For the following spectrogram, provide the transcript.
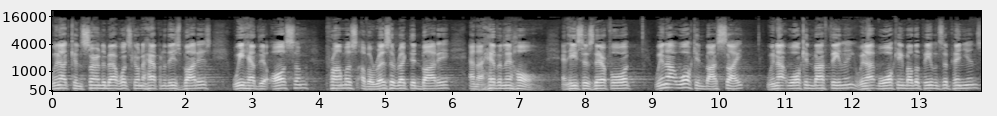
We're not concerned about what's going to happen to these bodies. We have the awesome promise of a resurrected body and a heavenly home. And he says, therefore, we're not walking by sight. We're not walking by feeling. We're not walking by the people's opinions.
